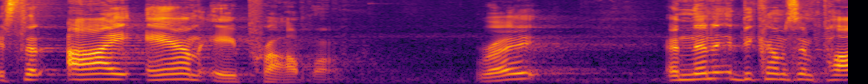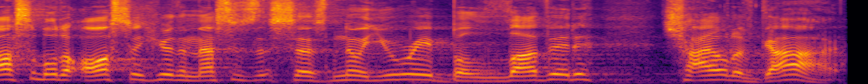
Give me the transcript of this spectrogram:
it's that I am a problem right? And then it becomes impossible to also hear the message that says, no, you are a beloved child of God,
